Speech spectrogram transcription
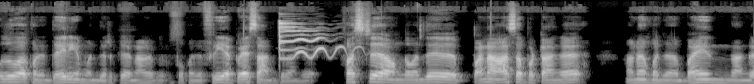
பொதுவாக கொஞ்சம் தைரியம் வந்திருக்கு. அதனால் இப்போ கொஞ்சம் ஃப்ரீயாக பேச ஆரம்பிக்கிறாங்க. ஃபஸ்ட்டு அவங்க வந்து பண்ண ஆசைப்பட்டாங்க. ஆனால் கொஞ்சம் பயந்தாங்க.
